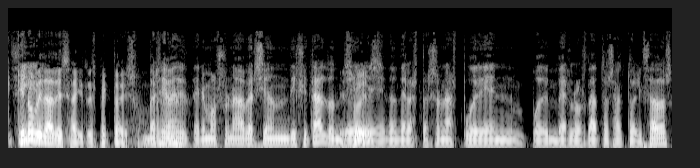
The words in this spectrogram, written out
sí, novedades hay respecto a eso? Básicamente tenemos una versión digital donde, es. donde las personas pueden, pueden ver los datos actualizados.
